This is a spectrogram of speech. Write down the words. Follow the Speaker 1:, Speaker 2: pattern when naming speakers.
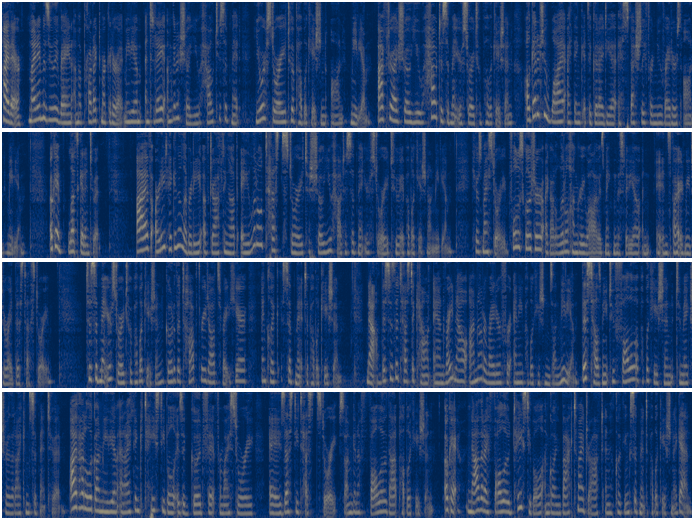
Speaker 1: Hi there, my name is Zulie Rane. I'm a product marketer at Medium, and today I'm going to show you how to submit your story to a publication on Medium. After I show you how to submit your story to a publication, I'll get into why I think it's a good idea, especially for new writers on Medium. Okay, let's get into it. I've already taken the liberty of drafting up a little test story to show you how to submit your story to a publication on Medium. Here's my story. Full disclosure, I got a little hungry while I was making this video and it inspired me to write this test story. To submit your story to a publication, go to the top three dots right here and click Submit to Publication. Now, this is a test account, and right now I'm not a writer for any publications on Medium. This tells me to follow a publication to make sure that I can submit to it. I've had a look on Medium, and I think Tastyable is a good fit for my story, a zesty test story, so I'm going to follow that publication. Okay, now that I followed Tastyable, I'm going back to my draft and clicking Submit to Publication again.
